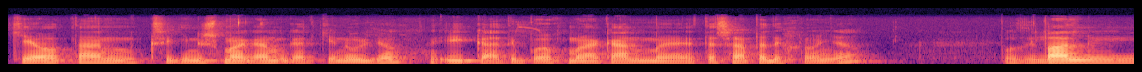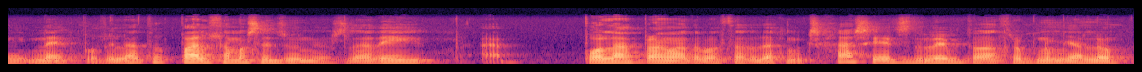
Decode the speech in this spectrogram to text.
Και όταν ξεκινήσουμε να κάνουμε κάτι καινούριο ή κάτι που έχουμε να κάνουμε 4-5 χρόνια, Ποδήλατο. πάλι, ναι, ποδήλατο, πάλι θα είμαστε juniors. Δηλαδή, α, πολλά πράγματα από αυτά δεν τα έχουμε ξεχάσει, έτσι δουλεύει το ανθρώπινο μυαλό.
